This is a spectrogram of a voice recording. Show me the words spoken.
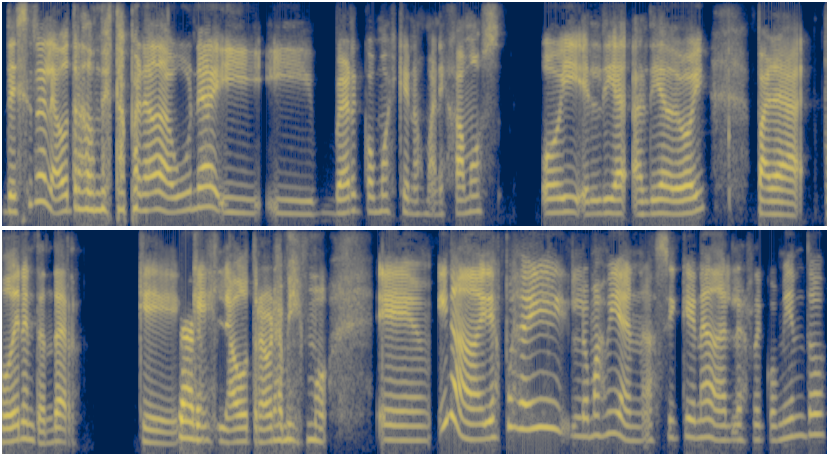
decirle a la otra dónde está parada una y, y, ver cómo es que nos manejamos hoy, el día, al día de hoy, para poder entender qué es la otra ahora mismo. Eh, y nada, y después de ahí lo más bien. Así que nada, les recomiendo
